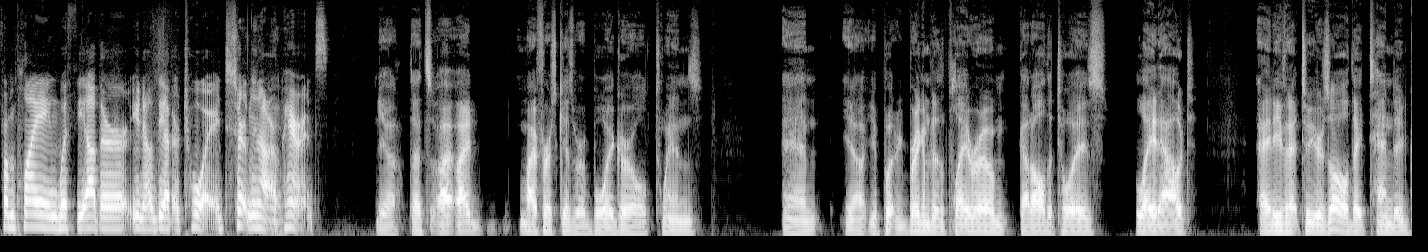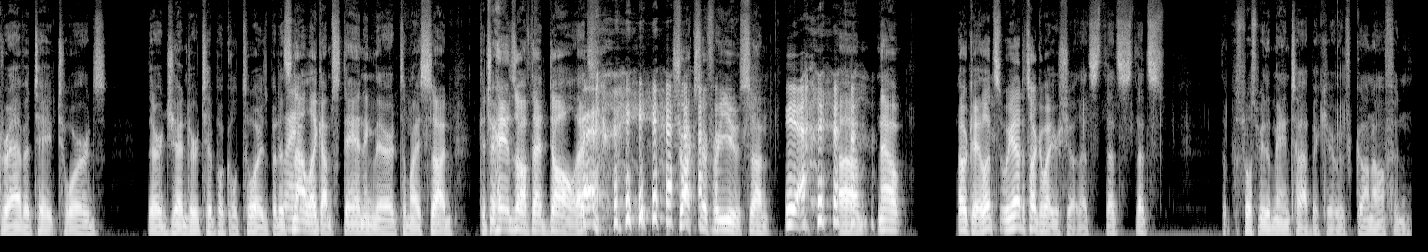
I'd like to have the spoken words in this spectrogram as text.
from playing with the other, you know, the other toy. It's certainly not our parents. Yeah, that's I, I. My first kids were boy girl twins, and you know you put you bring them to the playroom, got all the toys laid out, and even at two years old, they tend to gravitate towards their gender typical toys. But it's Right. not like I'm standing there to my son, get your hands off that doll. That's trucks are for you, son. yeah. Um, now, okay, let's we got to talk about your show. That's that's that's supposed to be the main topic here. We've gone off and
